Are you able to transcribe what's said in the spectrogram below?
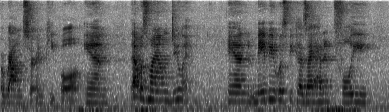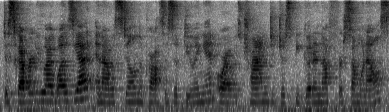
around certain people. And that was my own doing. And maybe it was because I hadn't fully discovered who I was yet and I was still in the process of doing it, or I was trying to just be good enough for someone else.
